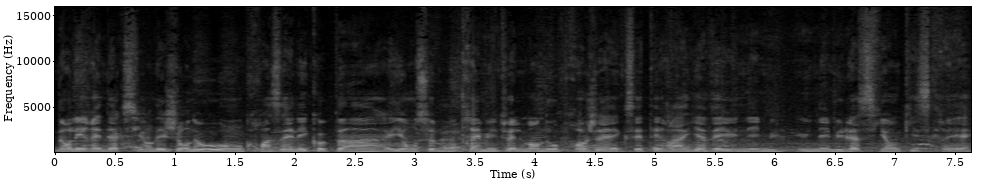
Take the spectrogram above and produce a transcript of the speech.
dans les rédactions des journaux où on croisait les copains et on se montrait mutuellement nos projets, etc. Il y avait une, ému- une émulation qui se créait.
